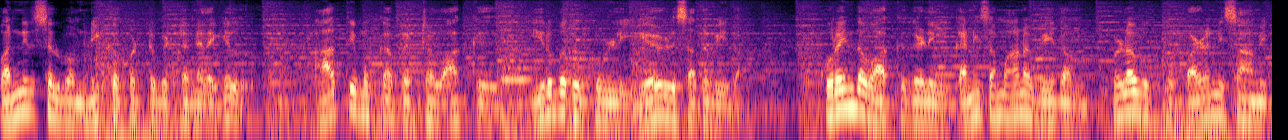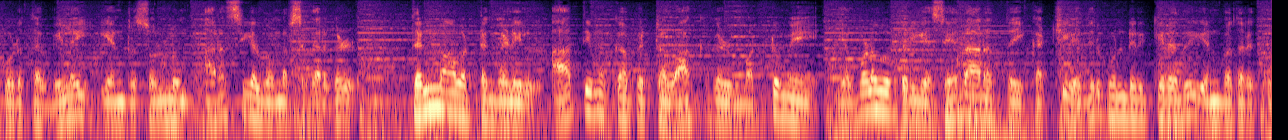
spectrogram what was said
பன்னீர்செல்வம் நீக்கப்பட்டு விட்ட நிலையில் அதிமுக பெற்ற வாக்கு இருபது புள்ளி ஏழு சதவீதம். குறைந்த வாக்குகளில் கணிசமான வீதம் பிளவுக்கு பழனிசாமி கொடுத்த விலை என்று சொல்லும் அரசியல் விமர்சகர்கள் தென் மாவட்டங்களில் அதிமுக பெற்ற வாக்குகள் மட்டுமே எவ்வளவு பெரிய சேதாரத்தை கட்சி எதிர்கொண்டிருக்கிறது என்பதற்கு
